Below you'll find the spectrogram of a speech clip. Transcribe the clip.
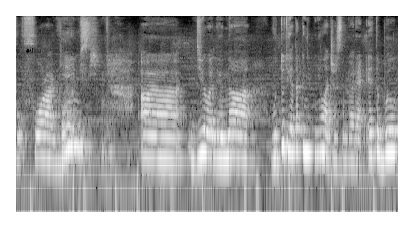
Fora Games а, делали на... Вот тут я так и не поняла, честно говоря, это был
